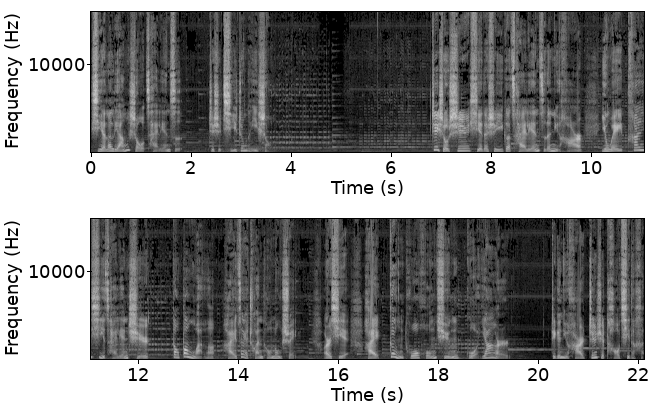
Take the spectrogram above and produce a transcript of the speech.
写了两首《采莲子》，这是其中的一首。这首诗写的是一个采莲子的女孩，因为贪戏采莲池，到傍晚了还在船头弄水，而且还更脱红裙裹鸭儿。这个女孩真是淘气的很。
